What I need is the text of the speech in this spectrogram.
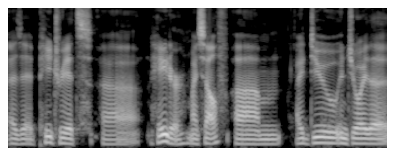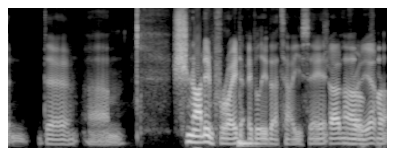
as a Patriots uh, hater myself, um, I do enjoy the the um, Schadenfreude. I believe that's how you say it. Schadenfreude, of, yeah. uh,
